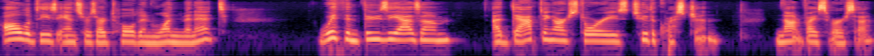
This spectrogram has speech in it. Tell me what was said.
all of these answers are told in one minute with enthusiasm, adapting our stories to the question, not vice versa.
